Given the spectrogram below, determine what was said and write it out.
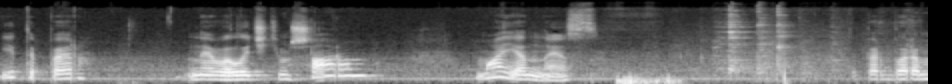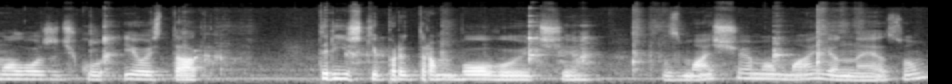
І тепер невеличким шаром майонез. Тепер беремо ложечку і ось так, трішки притрамбовуючи, змащуємо майонезом.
